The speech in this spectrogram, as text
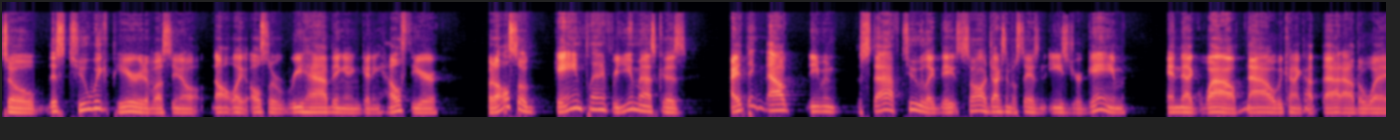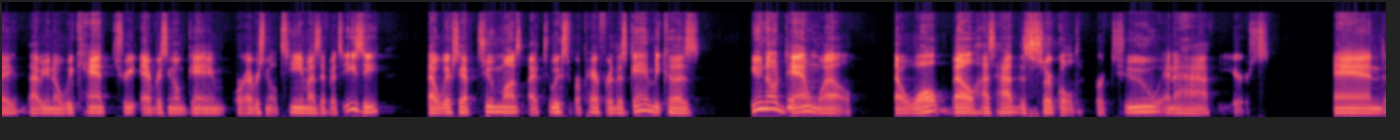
So this two week period of us, you know, not like also rehabbing and getting healthier, but also game planning for UMass because I think now even the staff too, like they saw Jacksonville State as an easier game. And like, wow, now we kind of got that out of the way that, you know, we can't treat every single game or every single team as if it's easy. That we actually have two months, have two weeks to prepare for this game because you know damn well that Walt Bell has had this circled for two and a half years. And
